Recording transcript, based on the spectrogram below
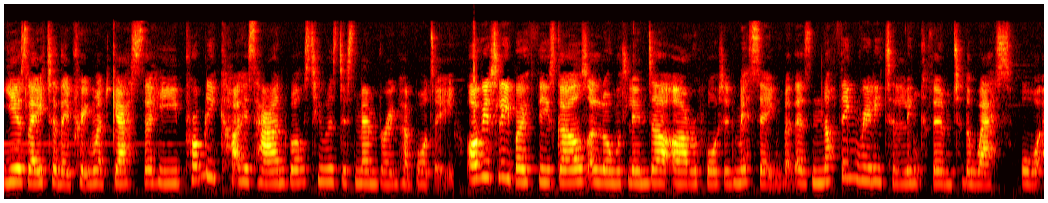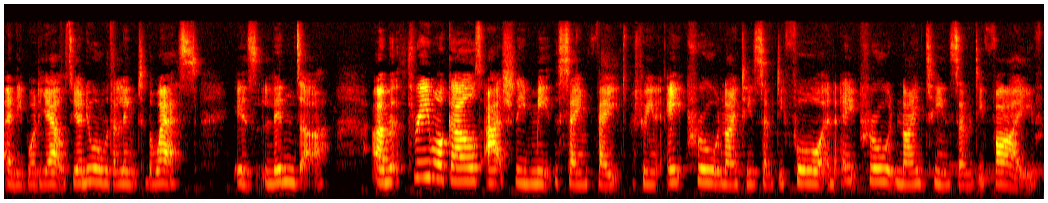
years later they pretty much guessed that he probably cut his hand whilst he was dismembering her body. Obviously both these girls along with Linda are reported missing but there's nothing really to link them to the West or anybody else. The only one with a link to the West is Linda. Um, three more girls actually meet the same fate between April 1974 and April 1975.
